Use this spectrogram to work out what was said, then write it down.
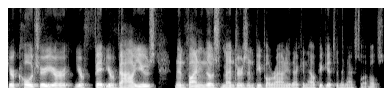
your culture, your your fit, your values, and then finding those mentors and people around you that can help you get to the next levels.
